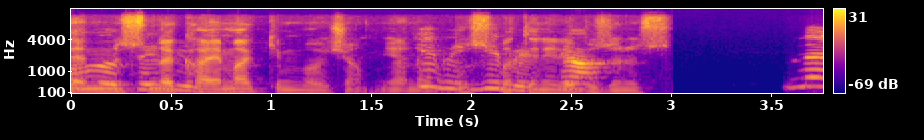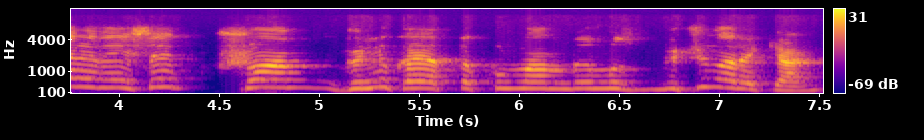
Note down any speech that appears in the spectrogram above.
onu üstünde kaymak gibi mi hocam? Yani Gibi, buz gibi. pateniyle Ya- buzun üstü. neredeyse şu an günlük hayatta kullandığımız bütün hareket yani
